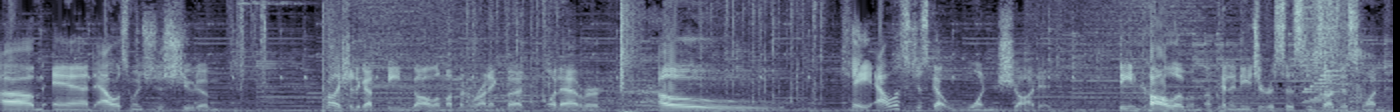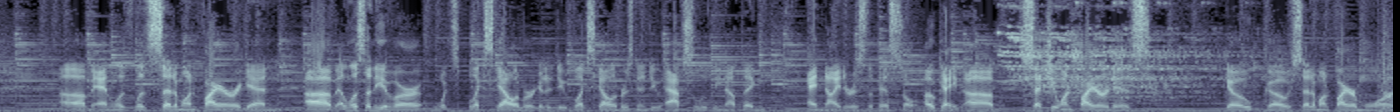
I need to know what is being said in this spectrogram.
Um, and Alice wants to just shoot him. Probably should have got Bean Golem up and running, but whatever. Oh. Okay, Alice just got one-shotted. Bean Golem, I'm, to need your assistance on this one. Um, and let's let's set him on fire again. Um, unless any of our what's Blexcalibur to do? Blexcalibur is going to do absolutely nothing, and neither is the pistol. Okay, uh, set you on fire. It is. Go go. Set him on fire more.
